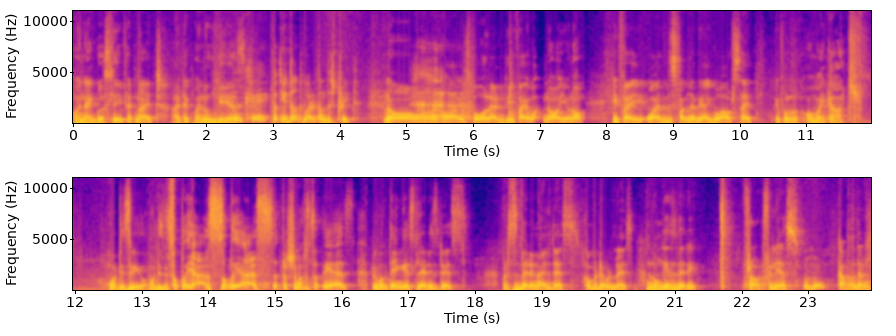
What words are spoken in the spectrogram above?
When I go sleep at night, I take my lungi. Yes. Okay. But you don't wear it on the street. No, no, it's Poland. If I no, you know, if I wear this Punjabi, I go outside. People look, oh my god, what is Rio? What is this? Sotoyas, Sotoyas, Rashomar Sotoyas. People think it's ladies' dress, but it's very nice dress, comfortable dress. Lungi is very proudful, yes. Mm-hmm. Comfortable.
